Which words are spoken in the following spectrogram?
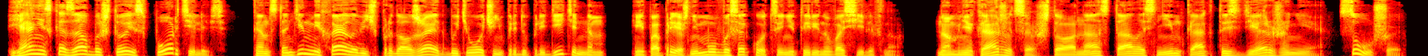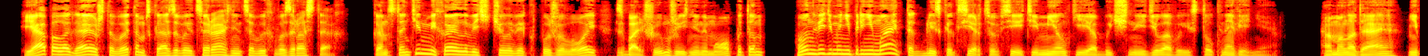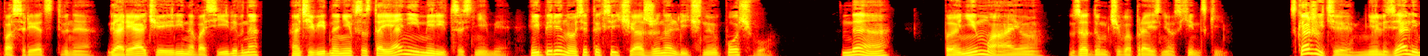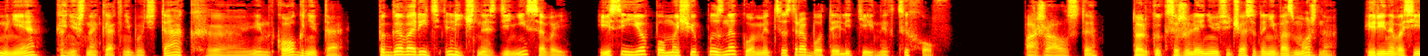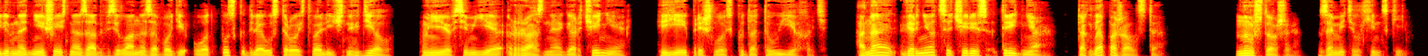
Я не сказал бы, что испортились. Константин Михайлович продолжает быть очень предупредительным и по-прежнему высоко ценит Ирину Васильевну. Но мне кажется, что она стала с ним как-то сдержаннее, суше. Я полагаю, что в этом сказывается разница в их возрастах. Константин Михайлович человек пожилой, с большим жизненным опытом. Он, видимо, не принимает так близко к сердцу все эти мелкие обычные деловые столкновения. А молодая, непосредственная, горячая Ирина Васильевна, очевидно, не в состоянии мириться с ними и переносит их сейчас же на личную почву. «Да, понимаю», задумчиво произнес Хинский. «Скажите, нельзя ли мне, конечно, как-нибудь так, э, инкогнито, поговорить лично с Денисовой и с ее помощью познакомиться с работой литейных цехов?» «Пожалуйста. Только, к сожалению, сейчас это невозможно. Ирина Васильевна дней шесть назад взяла на заводе отпуск для устройства личных дел. У нее в семье разные огорчения, и ей пришлось куда-то уехать. Она вернется через три дня. Тогда, пожалуйста». «Ну что же», — заметил Хинский.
